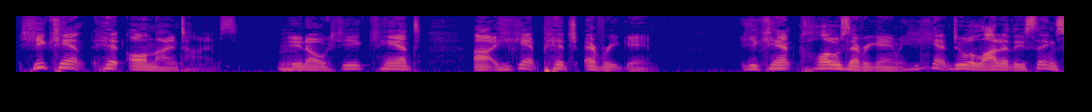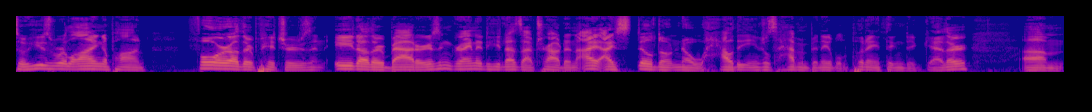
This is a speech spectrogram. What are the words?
he can't hit all nine times. You know, he can't, uh, he can't pitch every game. He can't close every game. He can't do a lot of these things. So he's relying upon four other pitchers and eight other batters. And granted, he does have Trout, and I, I still don't know how the Angels haven't been able to put anything together um,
